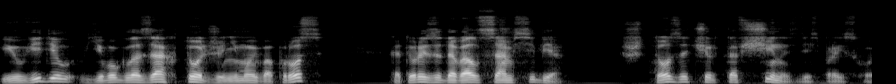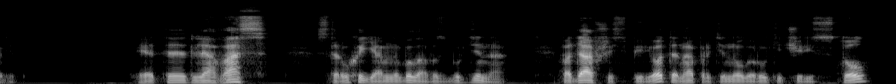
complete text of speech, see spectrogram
и увидел в его глазах тот же немой вопрос, который задавал сам себе. Что за чертовщина здесь происходит? Это для вас. Старуха явно была возбуждена. Подавшись вперед, она протянула руки через стол,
